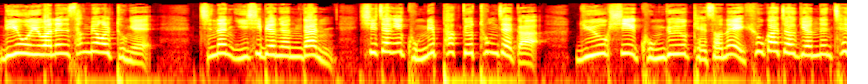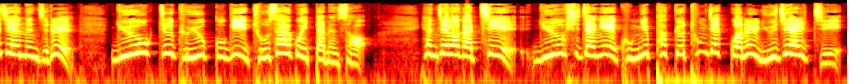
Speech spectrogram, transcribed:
리오 의원은 성명을 통해 지난 20여 년간 시장의 공립학교 통제가 뉴욕시 공교육 개선에 효과적이었는 체제였는지를 뉴욕주 교육국이 조사하고 있다면서 현재와 같이 뉴욕시장의 공립학교 통제권을 유지할지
